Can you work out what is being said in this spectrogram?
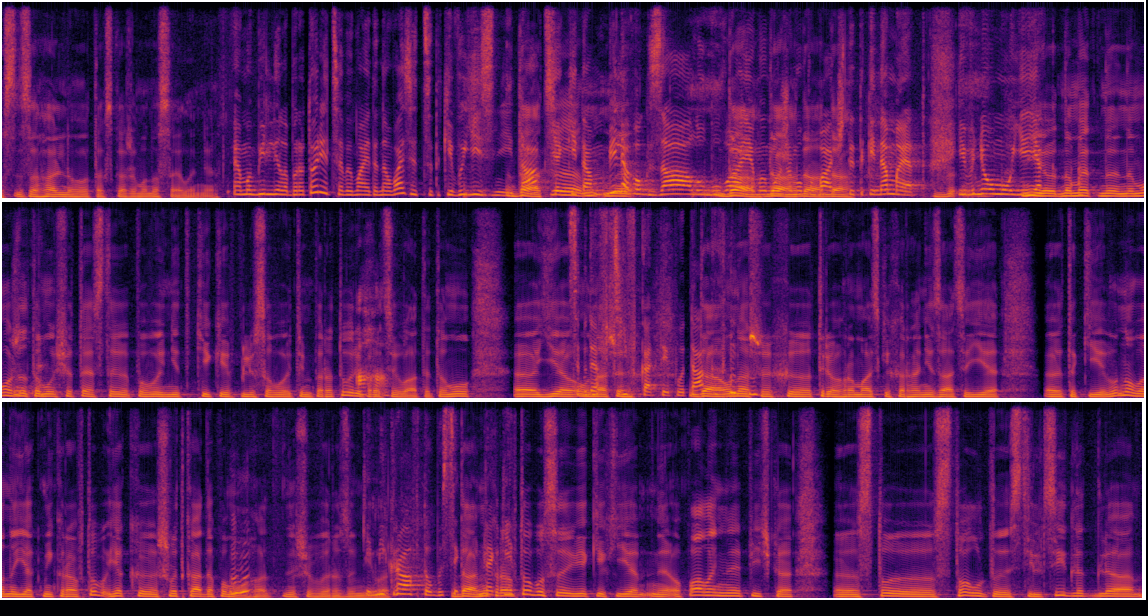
загального, так скажемо, населення. Е, Мобільні лабораторії, це ви маєте на увазі, це такі виїзні, Да, так? це, які там біля е, вокзалу буває, да, ми да, можемо да, побачити да. такий намет, і в ньому є Ні, як намет не, не можна, тому що тести повинні тільки в плюсовій температурі Ага. працювати. Тому е, є це у буде наших автівка, типу, так? Да, у наших е, трьох громадських організацій є е, такі, ну вони як мікроавтобус, як е, швидка допомога, щоб ви розуміли. мікроавтобуси. Да, такі. мікроавтобуси, в яких є е, опалення, пічка, е, сто- стол, стільці для, для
